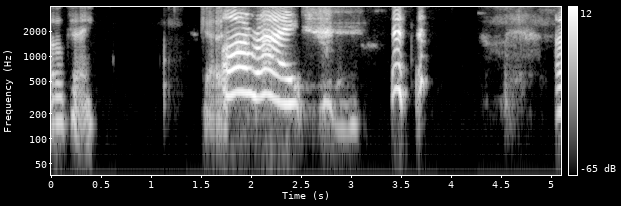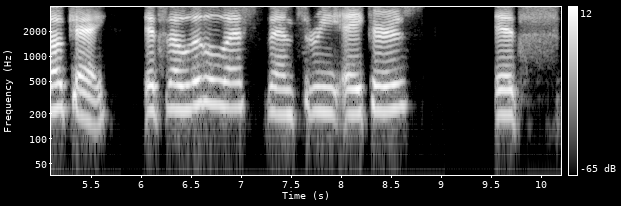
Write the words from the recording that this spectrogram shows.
Okay. All right. okay. It's a little less than three acres. It's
